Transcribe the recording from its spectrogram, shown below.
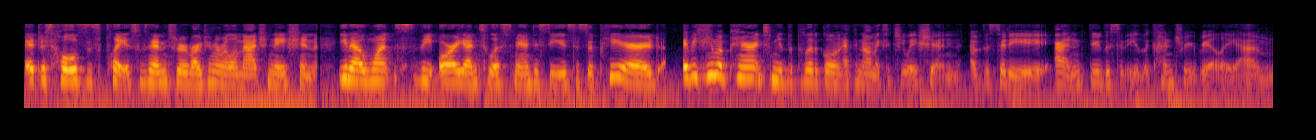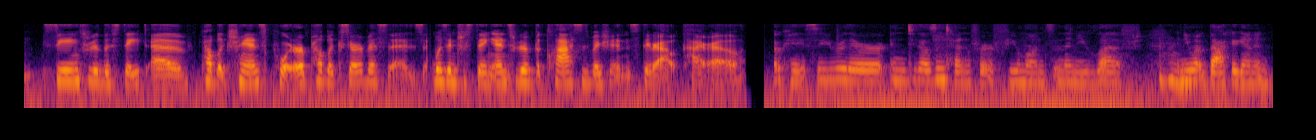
it just holds this place within sort of our general imagination. You know, once the Orientalist fantasies disappeared, it became apparent to me the political and economic situation of the city and through the city, the country, really. Um, seeing sort of the state of public transport or public services was interesting and sort of the class divisions throughout Cairo. Okay, so you were there in 2010 for a few months and then you left mm-hmm. and you went back again in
